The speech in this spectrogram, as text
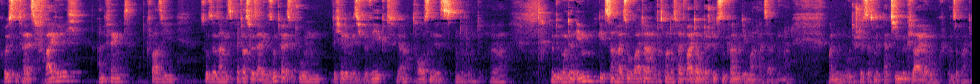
größtenteils freiwillig anfängt, quasi sozusagen etwas für seine Gesundheit zu tun, sich regelmäßig bewegt, ja, draußen ist und und und. Äh, und im Unternehmen geht es dann halt so weiter, dass man das halt weiter unterstützen kann, indem man halt sagt, man, man unterstützt das mit einer Teambekleidung und so weiter.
